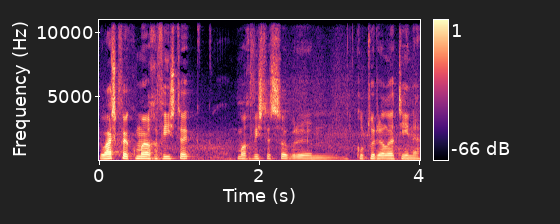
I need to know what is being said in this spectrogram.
Eu acho que foi com uma revista, uma revista sobre hum, cultura latina,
